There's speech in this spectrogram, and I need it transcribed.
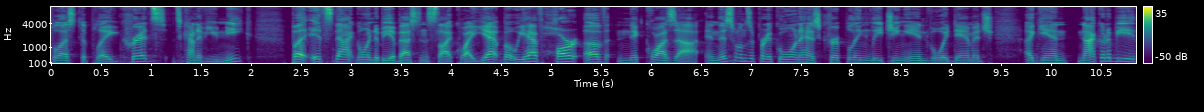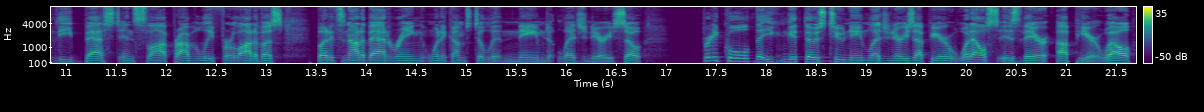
plus the Plague crits. It's kind of unique, but it's not going to be a best in slot quite yet. But we have Heart of Nequizza, and this one's a pretty cool one. It has crippling, leeching, and void damage. Again, not going to be the best in slot probably for a lot of us, but it's not a bad ring when it comes to named legendary. So Pretty cool that you can get those two name legendaries up here. What else is there up here? Well,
